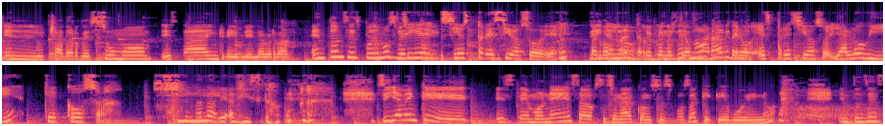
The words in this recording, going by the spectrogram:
el luchador de sumo, está increíble, la verdad. Entonces podemos ver. Sí, sí es precioso, ¿eh? Perdón por pero es precioso. Ya lo vi. Qué cosa. No lo había visto. sí, ya ven que este Monet está obsesionada con su esposa, que qué bueno. Entonces,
